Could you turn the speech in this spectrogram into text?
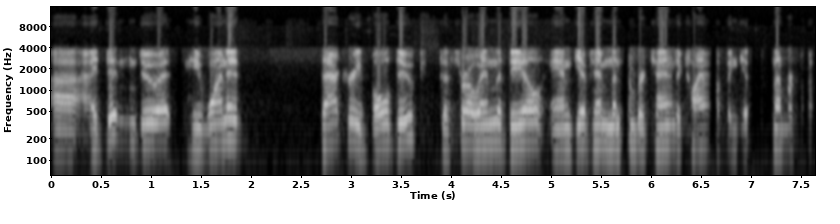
Uh, I didn't do it. He wanted Zachary Bolduc to throw in the deal and give him the number 10 to climb up and get number five.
